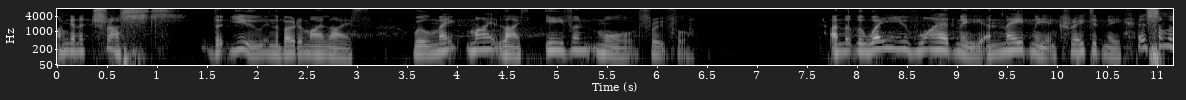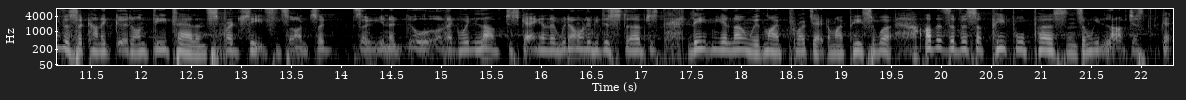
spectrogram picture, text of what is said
I'm going to trust that you, in the boat of my life, will make my life even more fruitful. And that the way you've wired me and made me and created me, and some of us are kind of good on detail and spreadsheets and so on. So, so you know, like we love just getting in there. We don't want to be disturbed. Just leave me alone with my project or my piece of work. Others of us are people persons and we love just. Get,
